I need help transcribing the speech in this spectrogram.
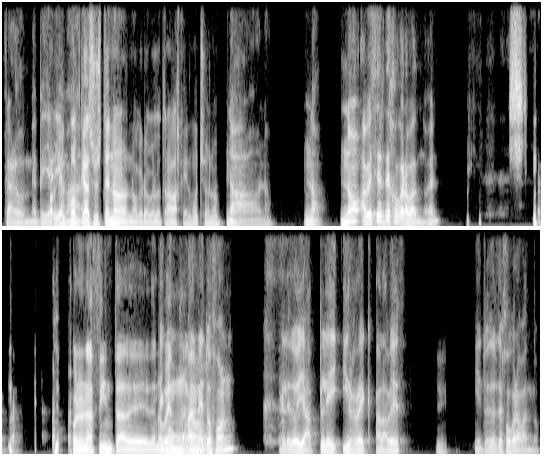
claro, me Porque pillaría el mal. podcast usted no, no creo que lo trabaje mucho, ¿no? No, no, no. No, a veces dejo grabando, ¿eh? Pone una cinta de, de Tengo 90, un ¿no? magnetofón que le doy a play y rec a la vez Sí. y entonces dejo grabando.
